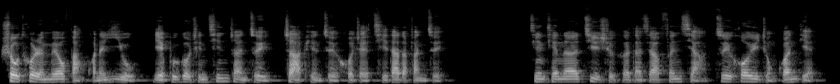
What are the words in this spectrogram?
受托人没有返还的义务，也不构成侵占罪、诈骗罪或者其他的犯罪。今天呢，继续和大家分享最后一种观点，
